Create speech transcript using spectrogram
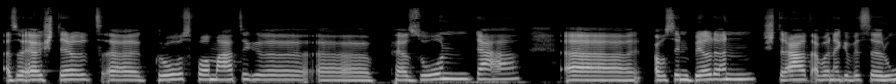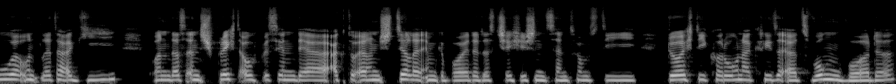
Also er stellt äh, großformatige äh, Personen dar, äh, aus den Bildern strahlt aber eine gewisse Ruhe und Lethargie und das entspricht auch bisschen der aktuellen Stille im Gebäude des tschechischen Zentrums, die durch die Corona-Krise erzwungen wurde.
